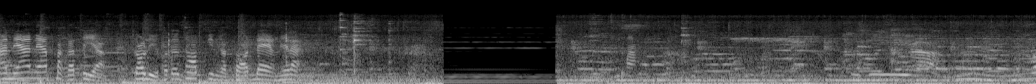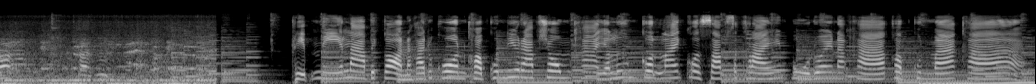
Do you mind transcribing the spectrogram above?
อันเนี้ยอันเนี้ยปกติอะเกาหลีเขาจะชอบกินกับซอสแดงนี่แหละมาค คลิปนี้ลาไปก่อนนะคะ ทุกคนขอบคุณที่รับชมค่ะ อย่าลืมกดไลค์กด Subscribe ให้ปูด้วยนะคะ ขอบคุณมากค่ะ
